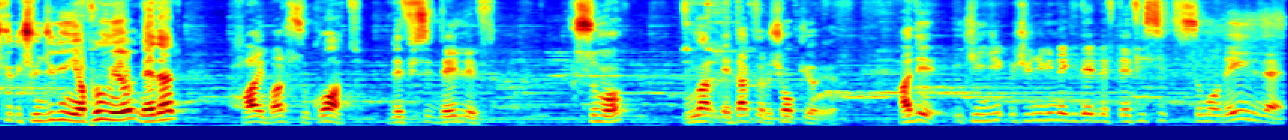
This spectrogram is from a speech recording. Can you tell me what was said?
Çünkü üçüncü gün yapılmıyor. Neden? High bar squat, deficit deadlift, sumo. Bunlar adductor'ı çok yoruyor. Hadi ikinci, üçüncü gündeki deadlift deficit sumo değil de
